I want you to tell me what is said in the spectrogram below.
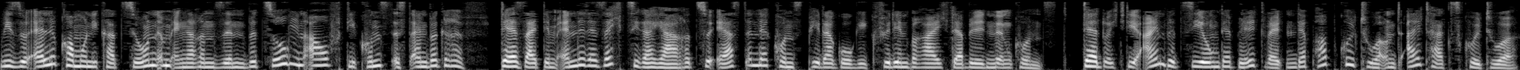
Visuelle Kommunikation im engeren Sinn bezogen auf die Kunst ist ein Begriff, der seit dem Ende der 60er Jahre zuerst in der Kunstpädagogik für den Bereich der bildenden Kunst, der durch die Einbeziehung der Bildwelten der Popkultur und Alltagskultur,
